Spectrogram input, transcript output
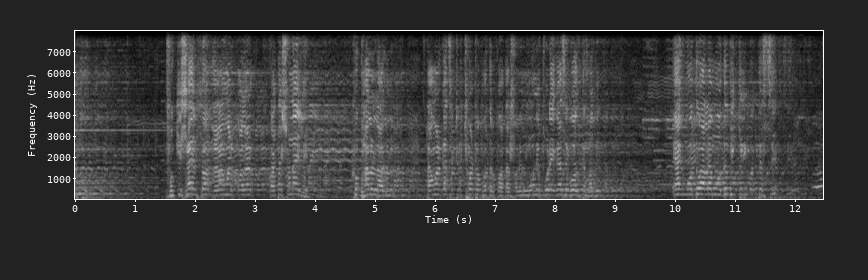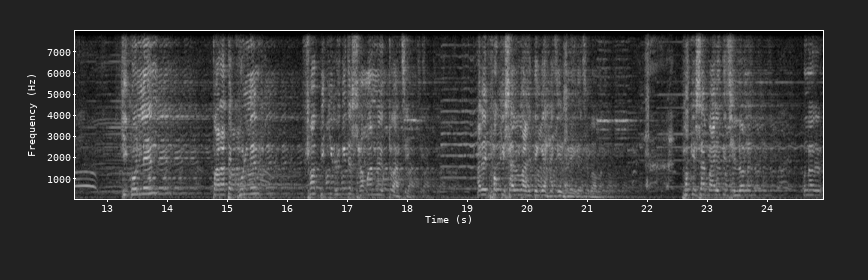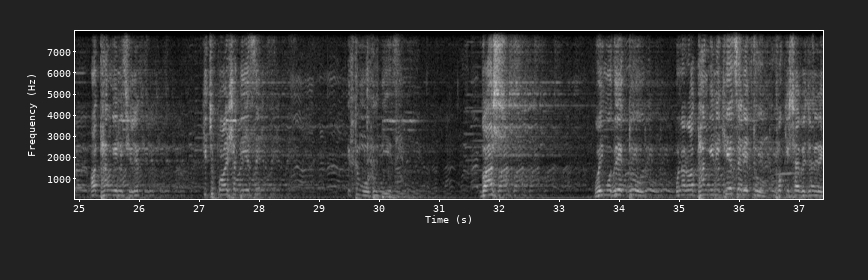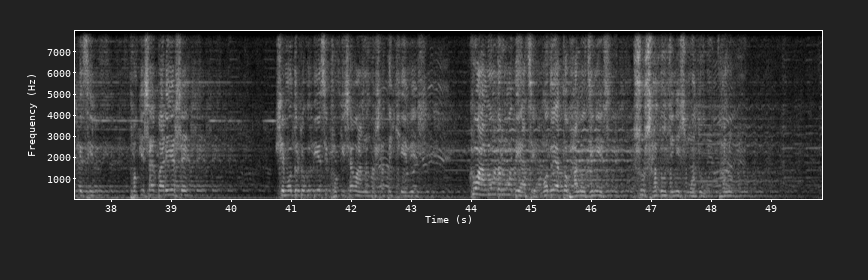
ফকির সাহেব তো আমার কলার কথা শোনাইলে খুব ভালো লাগল। তা আমার কাছে একটু ছোট পথের কথা শুনে মনে পড়ে গেছে বলতে হবে। এক মধুওয়ালা মধু বিক্রি করতেছে। কি করলেন? পাড়াতে খুললেন। সব বিক্রি হয়ে গেছে, সামান্য একটু আছে। আর এই ফকির সাহেব বাড়িতে গিয়ে হাজির হয়ে গেছে বাবা। ফকির সাহেব বাড়িতে ছিল না। ওনার অর্ধাঙ্গিনী ছিলেন। কিছু পয়সা দিয়েছে। একটু মধু দিয়েছে। বাস, ওই মধু একটু ওনার অর্ধাঙ্গিনী খেয়েছে আর একটু ফকির সাহেবের জন্য রেখেছিল ফকির সাহেব বাড়ি এসে সে মধুটুকু দিয়েছি, ফকির সাহেব আনন্দের সাথে খেয়ে বেশ। খুব আনন্দের মধ্যে আছে। মধু এত ভালো জিনিস, সুস্বাদু জিনিস মধু, ভালো।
